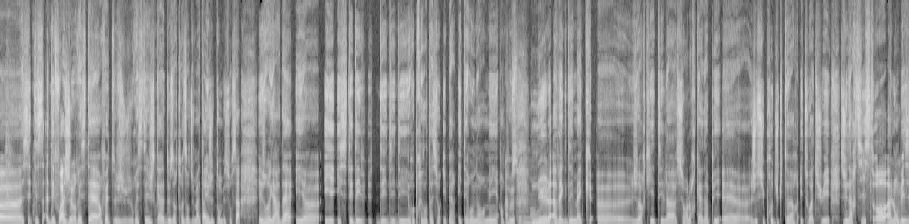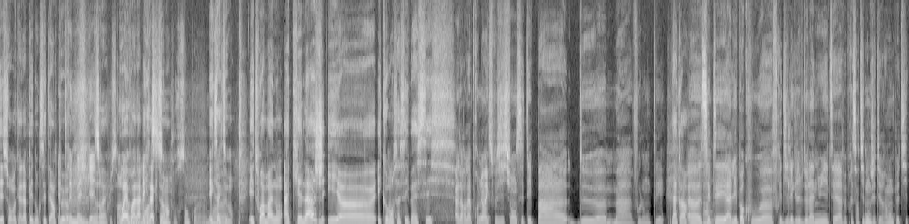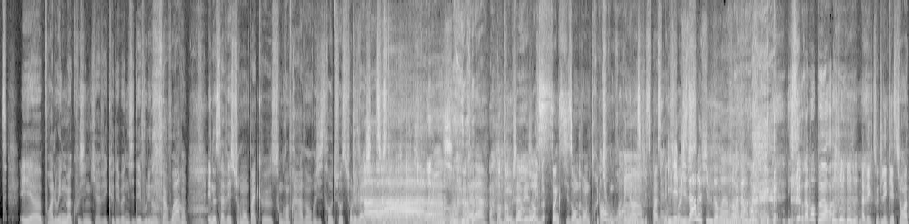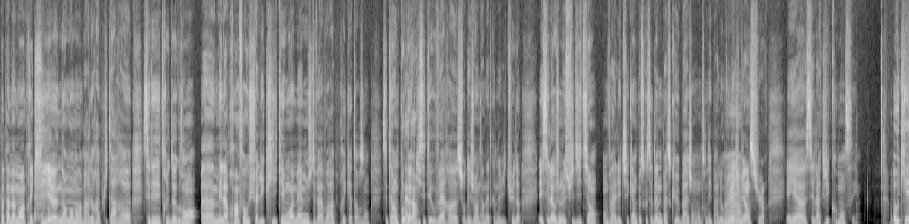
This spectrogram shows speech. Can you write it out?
c'était des fois je restais en fait je restais jusqu'à 2h 3h du matin et je tombais sur ça et je regardais et et, c'était des, des, des, représentations hyper hétéronormées un peu nulles avec des mecs genre qui étaient là sur leur canapé et je suis producteur et toi tu es une artiste, oh allons hmm. baiser sur le canapé. Donc c'était un peu. très male gaze en plus. Hein. ouais, voilà, exactement. 100%, quoi. Exactement. Et toi Manon, à quel âge et, euh, et comment ça s'est passé? Alors la première exposition, c'était pas de euh, ma volonté. D'accord. Euh, ah. C'était à l'époque où Freddy les griffes de la nuit était à peu près sorti, donc j'étais vraiment petite. Et pour Halloween, ma cousine qui avait que des bonnes idées voulait nous le faire voir et ne savait sûrement pas que son grand frère avait enregistré autre chose sur le VHS. Ah, oui. voilà. Donc j'avais genre 5-6 ans devant le truc, tu oh, comprends rien à ce qui se passe. Mais il est bizarre le film d'horreur. Voilà. il fait vraiment peur. Avec toutes les questions à papa, maman après qui, euh, non, mais on en parlera plus tard, euh, c'est des trucs de grands. Euh, mais la première fois où je suis allée cliquer moi-même, je devais avoir à peu près 14 ans. C'était un pop-up qui s'était ouvert sur des jeux internet comme d'habitude. Et c'est là où je me suis dit, tiens, on va aller checker un peu ce que ça donne parce que bah, j'en entendais parler au collège, mhm. bien sûr. Et c'est là que j'ai commencé. Ok.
